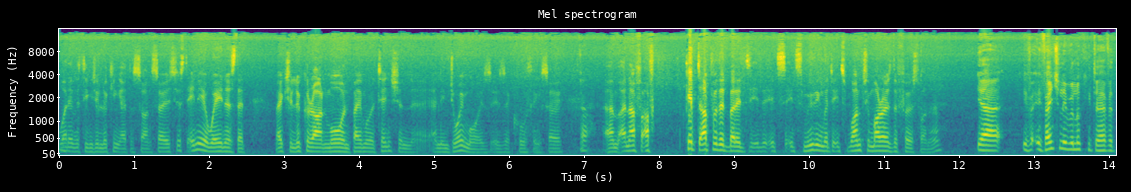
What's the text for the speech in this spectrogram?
whatever things you're looking at and so on. So it's just any awareness that makes you look around more and pay more attention uh, and enjoy more is, is a cool thing. So, Yeah. um, and I've, I've kept up with it, but it's it, it's it's moving. But it's one tomorrow is the first one, huh? Yeah, eventually we're looking to have it,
